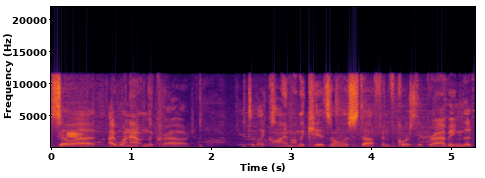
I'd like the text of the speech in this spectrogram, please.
So uh, I went out in the crowd to like climb on the kids and all this stuff, and of course they're grabbing the,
